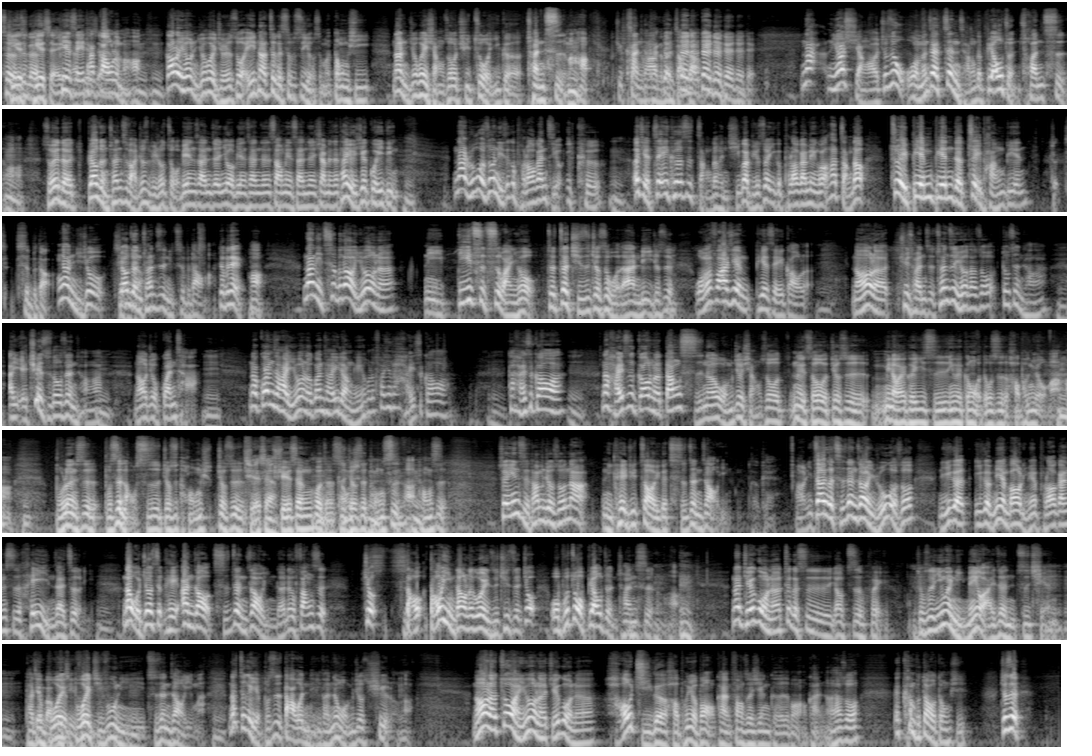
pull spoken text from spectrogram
测这个 PSA PSA 它高了嘛哈，高了以后你就会觉得说，哎，那这个是不是有什么东西？那你就会想说去做一个穿刺嘛哈，去看它，对对对对对对对。那你要想哦，就是我们在正常的标准穿刺啊，所谓的标准穿刺法，就是比如左边三针，右边三针，上面三针，下面三针，它有一些规定。那如果说你这个葡萄干只有一颗，嗯，而且这一颗是长得很奇怪，比如说一个葡萄干面包，它长到最边边的最旁边，这吃吃不到，那你就标准穿刺你吃不到嘛，对不对？好，那你吃不到以后呢，你第一次吃完以后，这这其实就是我的案例，就是我们发现 PSA 高了，然后呢去穿刺，穿刺以后他说都正常啊，啊也确实都正常啊，然后就观察，嗯，那观察以后呢，观察一两年以后呢，发现它还是高啊。它还是高啊，嗯，那还是高呢。当时呢，我们就想说，那时候就是泌尿外科医师，因为跟我都是好朋友嘛，哈，不论是不是老师，就是同就是学生学生，或者是就是同事啊，同事。所以因此他们就说，那你可以去照一个磁振造影，OK，啊，你照一个磁振造影，如果说你一个一个面包里面葡萄干是黑影在这里，那我就是可以按照磁振造影的那个方式。就导导引到那个位置去刺，就我不做标准穿刺了哈。那结果呢？这个是要自费，就是因为你没有癌症之前，嗯，他就不会不会给付你磁振造影嘛。那这个也不是大问题，反正我们就去了啊。然后呢，做完以后呢，结果呢，好几个好朋友帮我看，放射线科的帮我看，然后他说，哎，看不到东西，就是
